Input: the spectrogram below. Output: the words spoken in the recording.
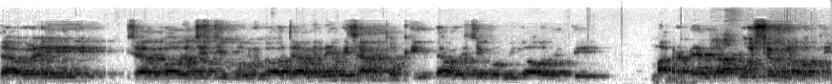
त्यावेळी शरद पवारांची जी भूमिका होती आम्ही नेहमी सांगतो की त्यावेळीची भूमिका होती ती मराठ्यांना पोषक नव्हती.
